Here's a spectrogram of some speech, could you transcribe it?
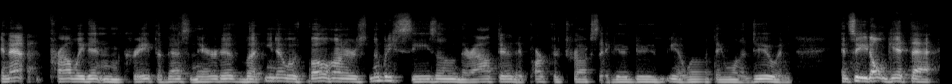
and that probably didn't create the best narrative but you know with bow hunters nobody sees them they're out there they park their trucks they go do you know what they want to do and and so you don't get that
